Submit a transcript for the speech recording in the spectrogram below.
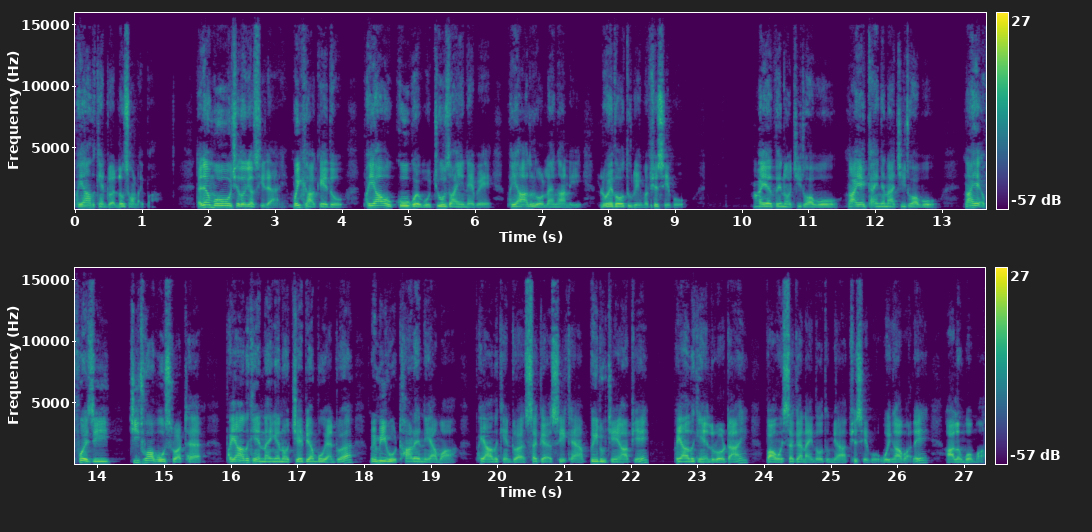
ဘုရားသခင်အတွက်လှုပ်ဆောင်လိုက်ပါ။ ဒါကြောင့်မို့ခြေသုံးညစီတိုင်းမိခါကဲ့သို့ဘုရားကိုကိုးကွယ်ဖို့ကြိုးစားရင်းနဲ့ပဲဘုရားအလိုတော်လမ်းကနေလွဲတော်သူတွေမဖြစ်စေဖို့ငါရဲ့အသင်းတော်ကြီးထွားဖို့ငါရဲ့ဂိုင်းကနာကြီးထွားဖို့ငါရဲ့အဖွဲ့အစည်းကြီးထွားဖို့ဆိုတာထက်ဖယားသခင်နိုင်ငံတော်ကျေပြန့်ဖို့ရန်အတွက်မိမိကိုထားတဲ့နေရာမှာဖယားသခင်အတွက်စက္ကပ်အစီခံပေးလူခြင်းအပြင်ဖယားသခင်အလိုတော်တိုင်းပါဝင်စက္ကပ်နိုင်တော်သူများဖြစ်စေဖို့ဝေငှပါတယ်အားလုံးပေါ်မှာ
